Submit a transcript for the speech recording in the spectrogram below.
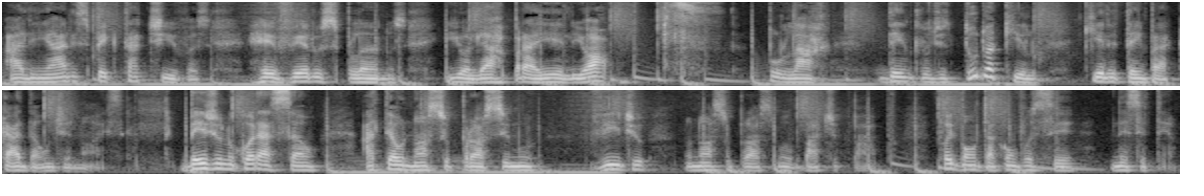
alinhar expectativas, rever os planos e olhar para ele, ó, pular dentro de tudo aquilo que ele tem para cada um de nós. Beijo no coração, até o nosso próximo vídeo, no nosso próximo bate-papo. Foi bom estar com você nesse tempo.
